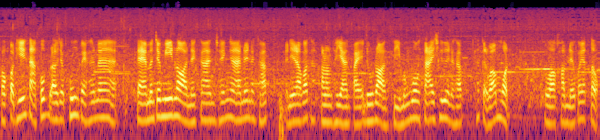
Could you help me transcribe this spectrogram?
พอกดที่สามปุ๊บเราจะพุ่งไปข้างหน้า แต่มันจะมีหลอดในการใช้งานด้วยนะครับ อันนี้เราก็กำลังทะยานไปดูหลอดสีม่วงๆใต้ชื่อนะครับ ถ้าเกิดว่าหมดตัวความเร็วก็จะตก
